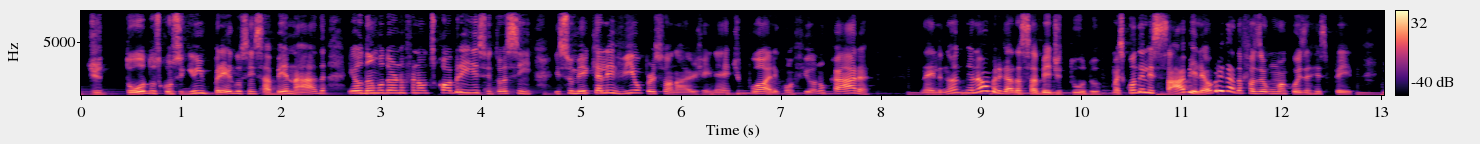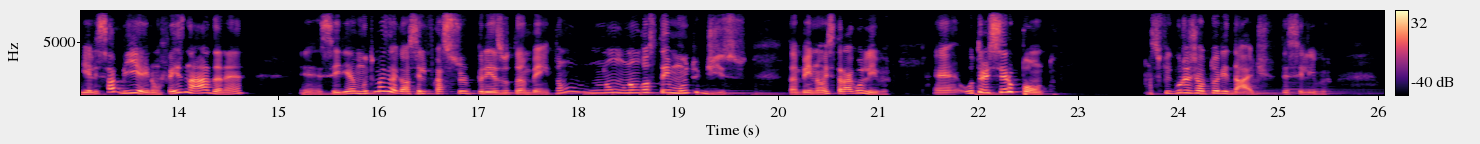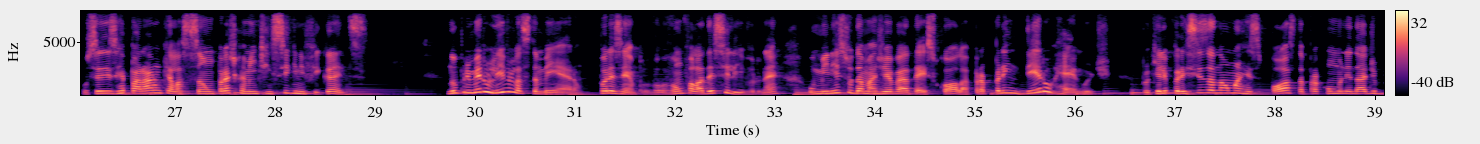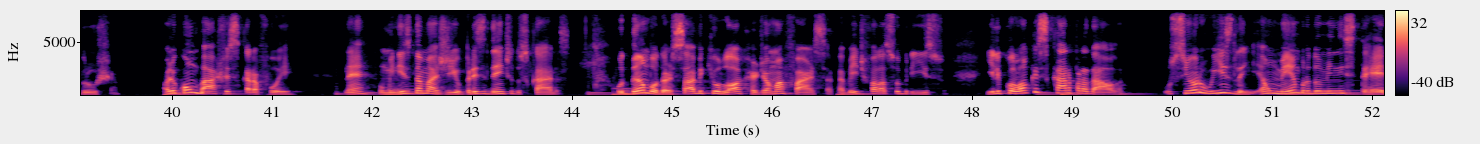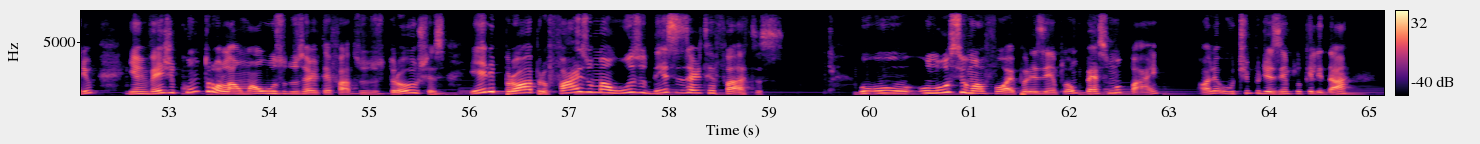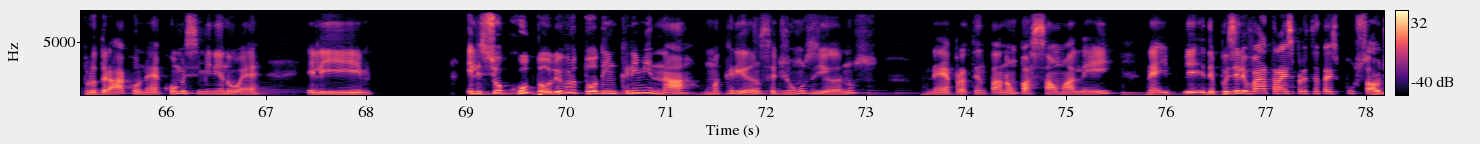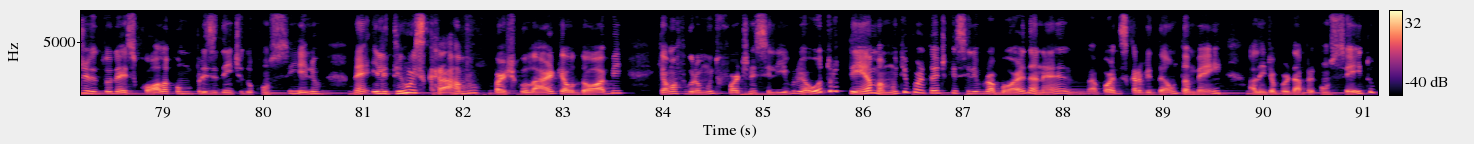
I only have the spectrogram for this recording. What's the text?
de todos, conseguiu um emprego sem saber nada, e o Dumbledore no final descobre isso. Então, assim, isso meio que alivia o personagem, né? Tipo, olha, ele confiou no cara. Né? Ele, não, é, ele não é obrigado a saber de tudo, mas quando ele sabe, ele é obrigado a fazer alguma coisa a respeito. E ele sabia e não fez nada, né? É, seria muito mais legal se ele ficasse surpreso também. Então, não, não gostei muito disso. Também não estraga o livro. É, o terceiro ponto: as figuras de autoridade desse livro. Vocês repararam que elas são praticamente insignificantes? No primeiro livro elas também eram. Por exemplo, vamos falar desse livro, né? O ministro da magia vai até a escola para prender o Hagrid, porque ele precisa dar uma resposta para a comunidade bruxa. Olha o quão baixo esse cara foi, né? O ministro da magia, o presidente dos caras. O Dumbledore sabe que o Lockhart é uma farsa, acabei de falar sobre isso, e ele coloca esse cara para dar aula. O Sr. Weasley é um membro do ministério e, ao invés de controlar o mau uso dos artefatos dos trouxas, ele próprio faz o mau uso desses artefatos. O, o, o Lúcio Malfoy, por exemplo, é um péssimo pai. Olha o tipo de exemplo que ele dá pro Draco, né? Como esse menino é. Ele ele se ocupa o livro todo em incriminar uma criança de 11 anos né, para tentar não passar uma lei, né, e, e depois ele vai atrás para tentar expulsar o diretor da escola como presidente do conselho, né? Ele tem um escravo particular que é o Dobby, que é uma figura muito forte nesse livro e é outro tema muito importante que esse livro aborda, né? Aborda escravidão também, além de abordar preconceito.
